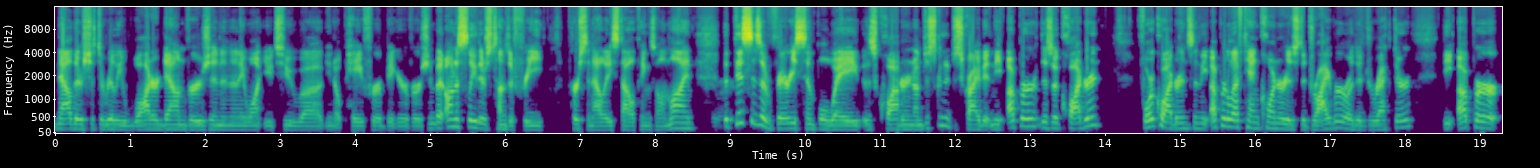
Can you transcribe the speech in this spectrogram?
Now there's just a really watered down version, and then they want you to uh, you know pay for a bigger version. But honestly, there's tons of free personality style things online. Sure. But this is a very simple way, this quadrant. I'm just going to describe it. In the upper, there's a quadrant, four quadrants. In the upper left hand corner is the driver or the director. The upper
